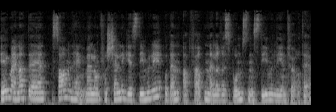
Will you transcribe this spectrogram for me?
Jeg mener at det er en sammenheng mellom forskjellige stimuli og den atferden eller responsen stimulien fører til.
